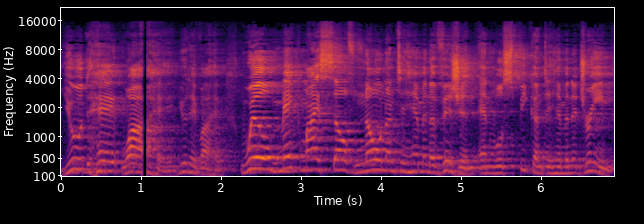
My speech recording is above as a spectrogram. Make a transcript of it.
Yud He Wahe, Yud He Wahe, will make myself known unto him in a vision and will speak unto him in a dream.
